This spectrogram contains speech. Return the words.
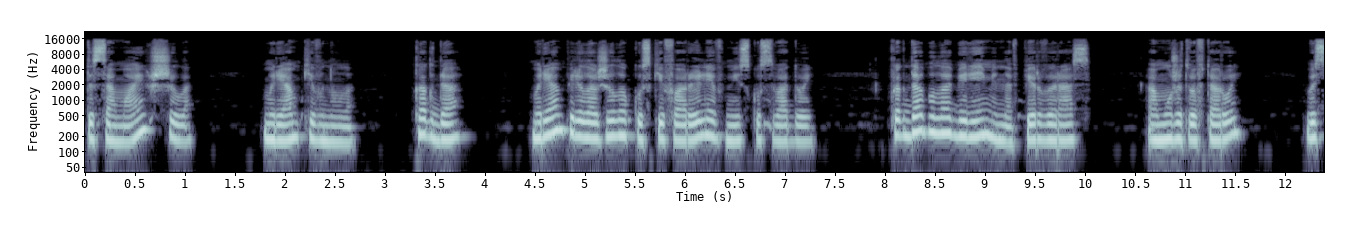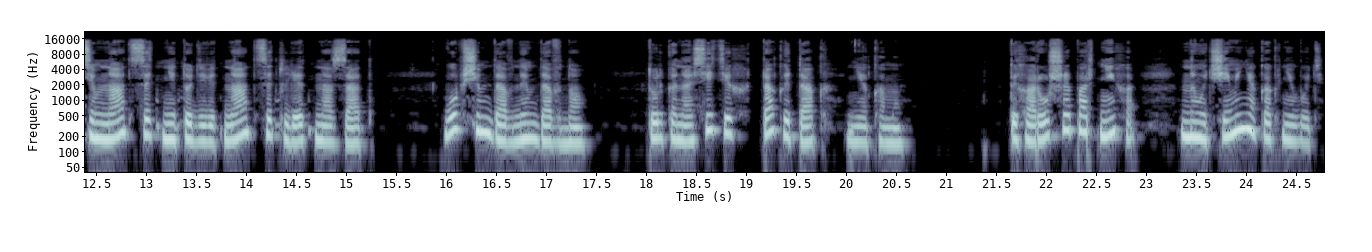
«Ты сама их шила?» Мариам кивнула. «Когда?» Мариам переложила куски форели в миску с водой. «Когда была беременна в первый раз? А может, во второй? Восемнадцать, не то девятнадцать лет назад. В общем, давным-давно. Только носить их так и так некому». «Ты хорошая портниха. Научи меня как-нибудь».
